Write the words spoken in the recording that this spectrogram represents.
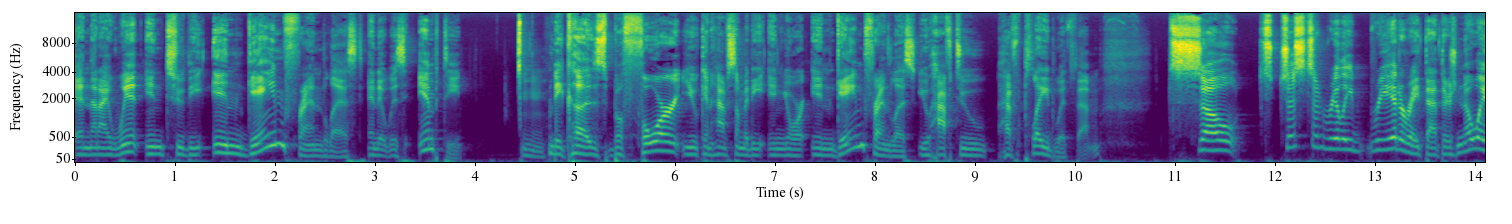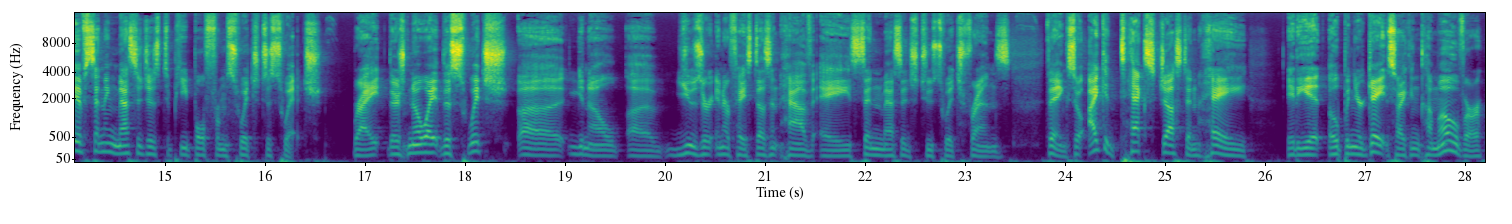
And then I went into the in game friend list and it was empty. Because before you can have somebody in your in-game friend list you have to have played with them. So just to really reiterate that there's no way of sending messages to people from switch to switch right? There's no way the switch uh, you know uh, user interface doesn't have a send message to switch friends thing. So i could text justin hey idiot open your gate so i can come over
